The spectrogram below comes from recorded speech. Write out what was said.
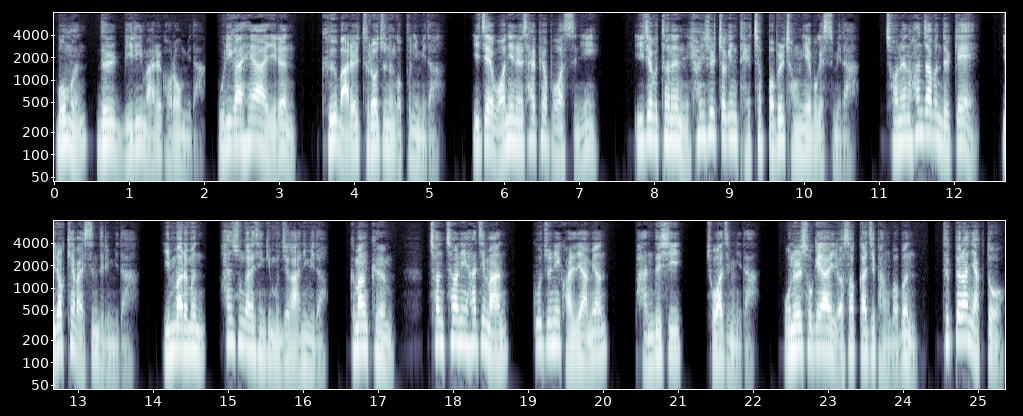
몸은 늘 미리 말을 걸어옵니다. 우리가 해야 할 일은 그 말을 들어주는 것 뿐입니다. 이제 원인을 살펴보았으니 이제부터는 현실적인 대처법을 정리해 보겠습니다. 저는 환자분들께 이렇게 말씀드립니다. 입마름은 한순간에 생긴 문제가 아닙니다. 그만큼 천천히 하지만 꾸준히 관리하면 반드시 좋아집니다. 오늘 소개할 6가지 방법은 특별한 약도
